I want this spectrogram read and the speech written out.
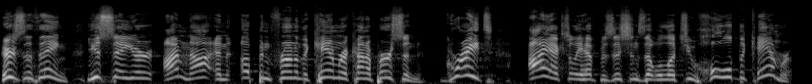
Here's the thing. You say you're I'm not an up in front of the camera kind of person. Great. I actually have positions that will let you hold the camera.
